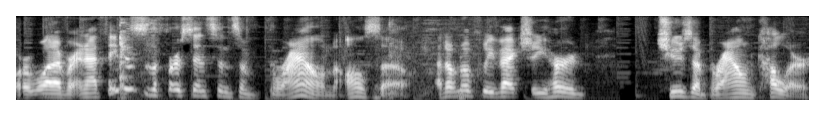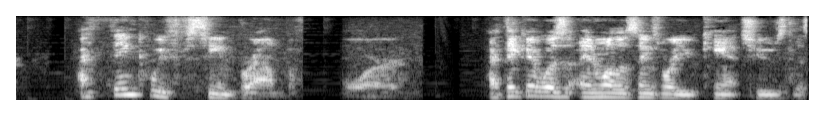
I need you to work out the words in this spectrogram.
or whatever. And I think this is the first instance of brown also. I don't know if we've actually heard choose a brown color. I think we've seen brown before. I think it was in one of those things where you can't choose this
